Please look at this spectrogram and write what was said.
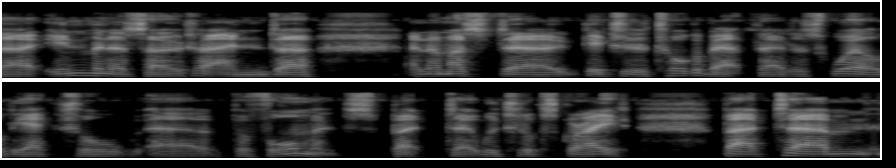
uh, in Minnesota. And and I must get you to talk about that as well, the actual performance, but which looks great. But um,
